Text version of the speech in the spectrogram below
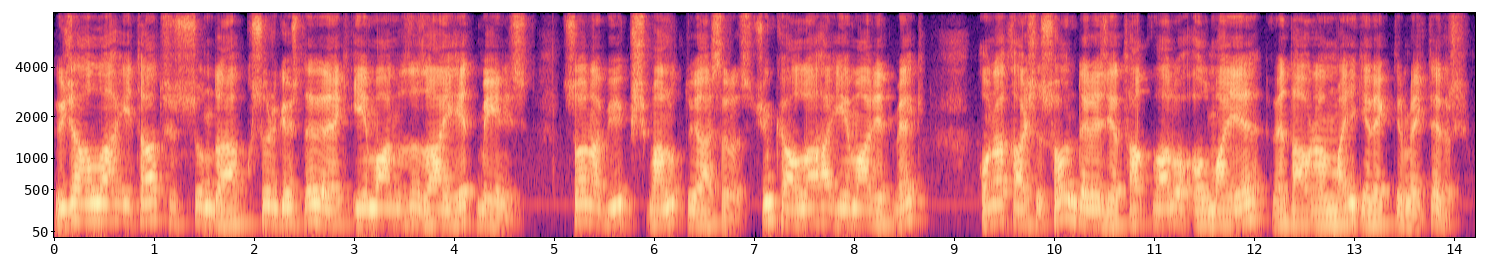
Yüce Allah'a itaat hususunda kusur göstererek imanınızı zayi etmeyiniz. Sonra büyük pişmanlık duyarsınız. Çünkü Allah'a iman etmek, ona karşı son derece takvalı olmayı ve davranmayı gerektirmektedir.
